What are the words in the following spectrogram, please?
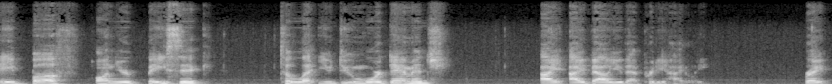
a buff on your basic to let you do more damage, I, I value that pretty highly. Right?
